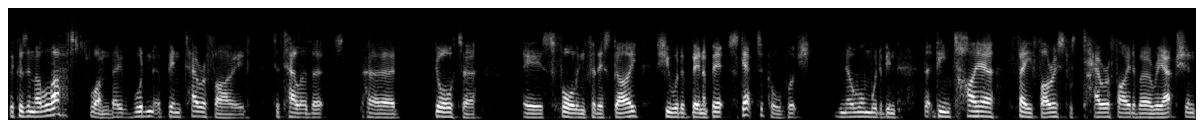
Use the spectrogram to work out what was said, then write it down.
Because in the last one, they wouldn't have been terrified to tell her that her daughter is falling for this guy. She would have been a bit skeptical, but sh no one would have been. That the entire Fae Forest was terrified of her reaction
